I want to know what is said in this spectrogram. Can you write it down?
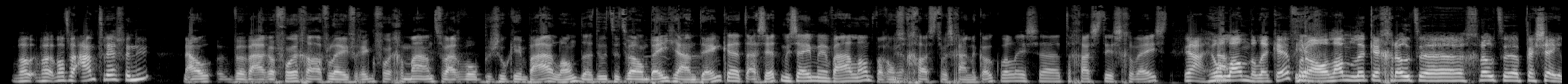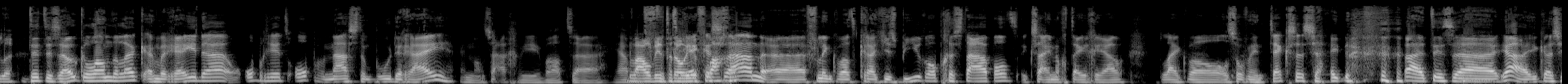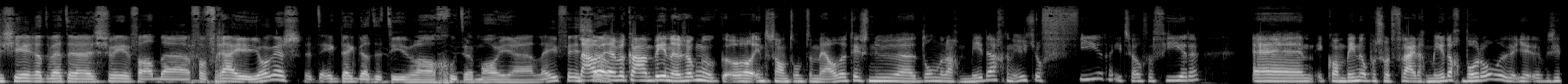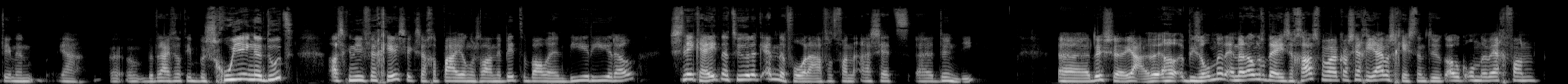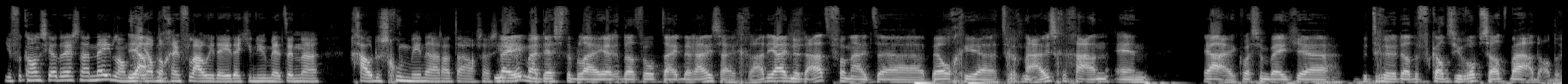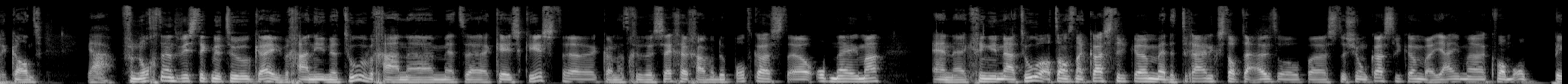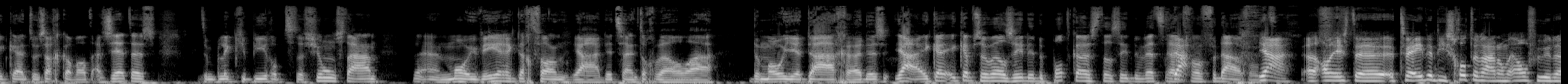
wat, wat we aantreffen nu? Nou, we waren vorige aflevering, vorige maand, waren we op bezoek in Waarland. Daar doet het wel een beetje aan denken. Het AZ-museum in Waarland, waar onze Ja. gast waarschijnlijk ook wel eens eh, te gast is geweest. Ja, heel Nou, landelijk hè. Vooral landelijk en grote, grote percelen. Dit is ook landelijk. En we reden oprit op naast een boerderij. En dan zagen we hier wat, eh ja, Blauw, wat wit, rode vertrekken vlaggen. staan. Eh, flink wat kratjes bier opgestapeld. Ik zei nog tegen jou, het lijkt wel alsof we in Texas zijn. maar het is, eh, ja, ik associeer het met de sfeer van, eh, van vrije jongens. Het- ik denk dat het hier wel goed en mooi eh, leven is. Nou, zo. en we kwamen binnen, dat is ook nog wel interessant om te melden. Het is nu donderdagmiddag, een uurtje of vier, iets over vieren. En ik kwam binnen op een soort vrijdagmiddagborrel. We zitten in een, ja, een bedrijf dat in beschoeiingen doet, als ik me niet vergis. Ik zag een paar jongens al aan de bitterballen en bier hier. ook. Snik heet natuurlijk en de vooravond van AZ Dundee. Eh, dus eh, ja, bijzonder. En dan ook nog deze gast. Maar ik kan zeggen, jij was gisteren natuurlijk ook onderweg van je vakantieadres naar Nederland. Ja. En je had nog geen flauw idee dat je nu met een eh, gouden schoenwinnaar aan tafel zou zitten. Nee, maar des te blijer dat we op tijd naar huis zijn gegaan. Ja, inderdaad, vanuit België terug naar huis gegaan. En ja, ik was een beetje betreurd dat de vakantie erop zat. Maar aan de andere kant, ja, vanochtend wist ik natuurlijk, hé, we gaan hier naartoe. We gaan met Kees Kist, ik kan het gerust zeggen, gaan we de podcast opnemen. En eh, ik ging hier naartoe, althans naar Castricum met de trein. Ik stapte uit op eh, station Castricum, waar jij me kwam oppikken. En toen zag ik al wat AZ'ers met een blikje bier op het station staan. En mooi weer. Ik dacht van, ja, dit zijn toch wel eh, de mooie dagen. Dus ja, ik, ik heb zowel zin in de podcast als in de wedstrijd Ja. van vanavond. Ja, allereerst het tweede. Die schotten waren om 11 uur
